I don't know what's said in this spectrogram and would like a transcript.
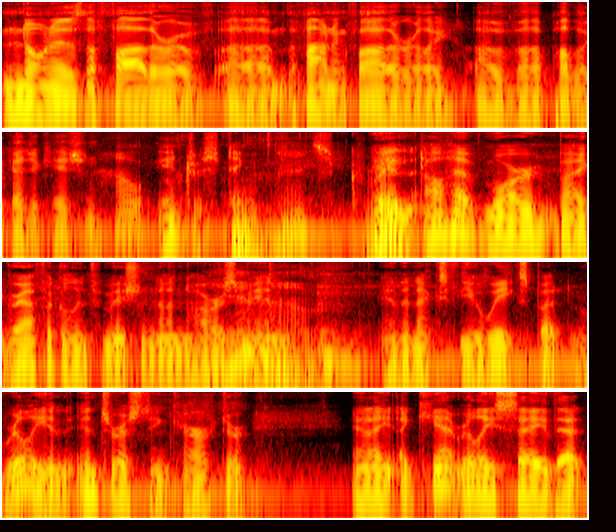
known as the father of um, the founding father, really, of uh, public education. How interesting. That's great. And I'll have more biographical information on Horace Yeah. Mann in the next few weeks, but really an interesting character. And I, I can't really say that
